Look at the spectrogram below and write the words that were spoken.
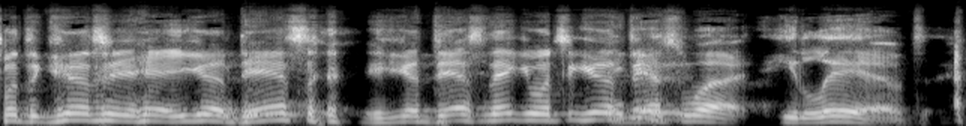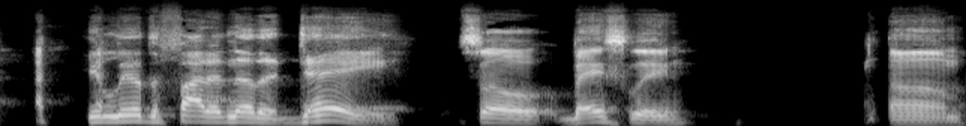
put the guns in your head. You gonna dance? You gonna dance naked? What you gonna And do? guess what? He lived. he lived to fight another day. So basically, um,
